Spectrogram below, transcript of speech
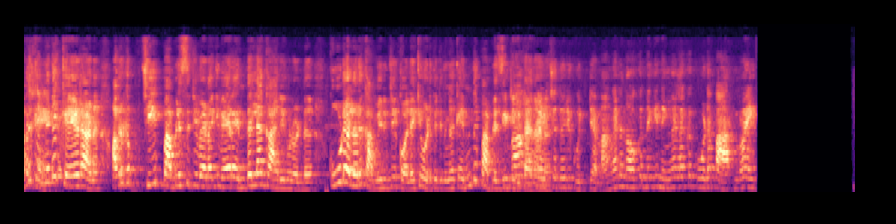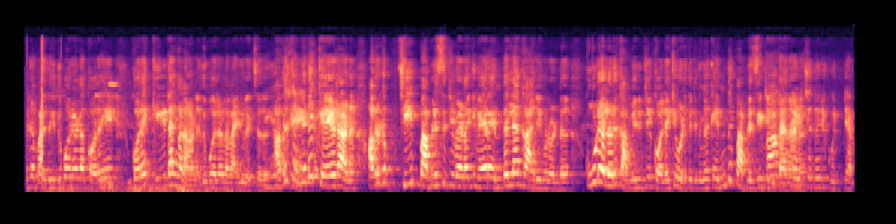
അവർക്ക് എന്തിന്റെ കേടാണ്? അവർക്ക് ചീപ്പ് പബ്ലിസിറ്റി വേണമെങ്കിൽ വേറെ എന്തെല്ലാം കാര്യങ്ങളുണ്ട്? കൂടുതൽ ഒരു കമ്മ്യൂണിറ്റി കൊലയ്ക്ക് കൊടുത്തിട്ട് നിങ്ങൾക്ക് എന്ത് പബ്ലിസിറ്റി കിട്ടാനാണ്? ഒരു കുറ്റം. അങ്ങനെ നോക്കുന്നെങ്കിൽ നിങ്ങളൊക്കെ കൂടെ പാർട്ണറായി ഇതുപോലുള്ള കുറെ കുറെ കീടങ്ങളാണ് ഇതുപോലുള്ള വഴി വെച്ചത്. അവർക്ക് എങ്ങനെ കേടാണ്? അവർക്ക് ചീപ്പ് പബ്ലിസിറ്റി വേണമെങ്കിൽ വേറെ എന്തെല്ലാം കാര്യങ്ങളുണ്ട്? കൂടുതൽ ഒരു കമ്മ്യൂണിറ്റി കൊലയ്ക്ക് കൊടുത്തിട്ട് നിങ്ങൾക്ക് എന്ത് പബ്ലിസിറ്റി കിട്ടാനാണ്? ഒരു കുറ്റം.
